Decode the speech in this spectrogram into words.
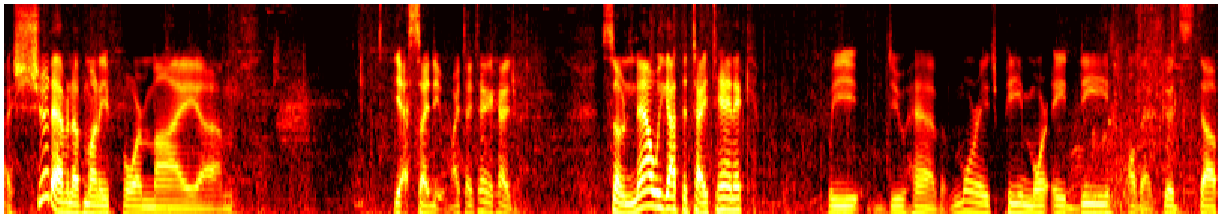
I should have enough money for my, um, yes, I do, my Titanic Hydra. So now we got the Titanic. We do have more HP, more AD, all that good stuff.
